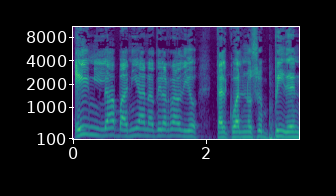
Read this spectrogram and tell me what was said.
en la mañana de la radio, tal cual nos piden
